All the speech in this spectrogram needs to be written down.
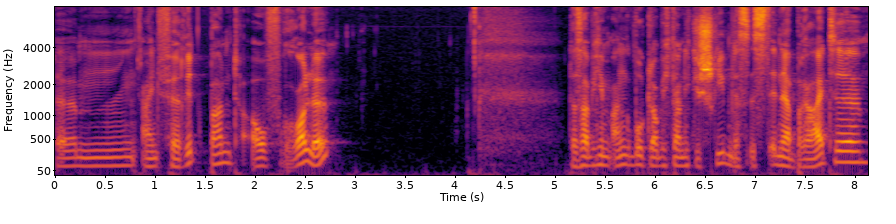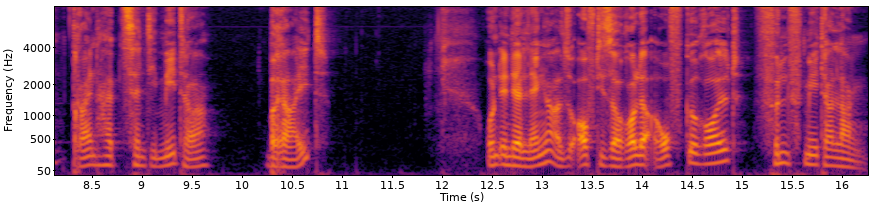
ähm, ein Ferritband auf Rolle. Das habe ich im Angebot, glaube ich, gar nicht geschrieben. Das ist in der Breite dreieinhalb Zentimeter breit und in der Länge, also auf dieser Rolle aufgerollt, fünf Meter lang.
